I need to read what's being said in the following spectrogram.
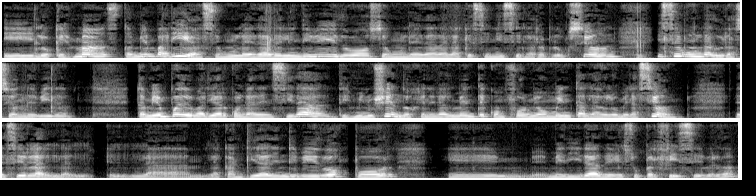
y lo que es más, también varía según la edad del individuo, según la edad a la que se inicie la reproducción y según la duración de vida. También puede variar con la densidad, disminuyendo generalmente conforme aumenta la aglomeración, es decir, la, cantidad de individuos por eh, medida de superficie, ¿verdad?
